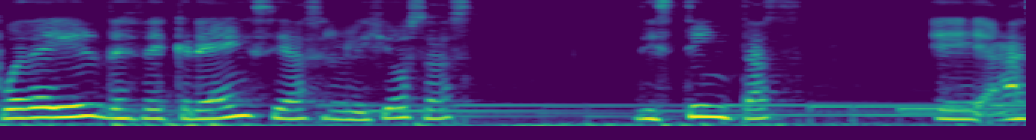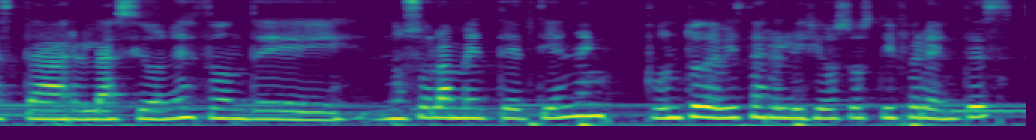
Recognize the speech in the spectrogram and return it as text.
Puede ir desde creencias religiosas distintas eh, hasta relaciones donde no solamente tienen puntos de vista religiosos diferentes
